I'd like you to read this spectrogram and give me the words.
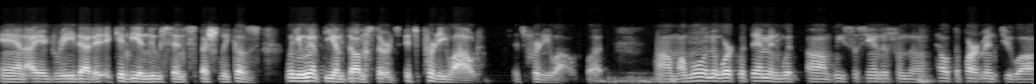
And I agree that it, it can be a nuisance, especially because when you empty them dumpsters, it's pretty loud. It's pretty loud. But um, I'm willing to work with them and with um, Lisa Sanders from the health department to uh,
